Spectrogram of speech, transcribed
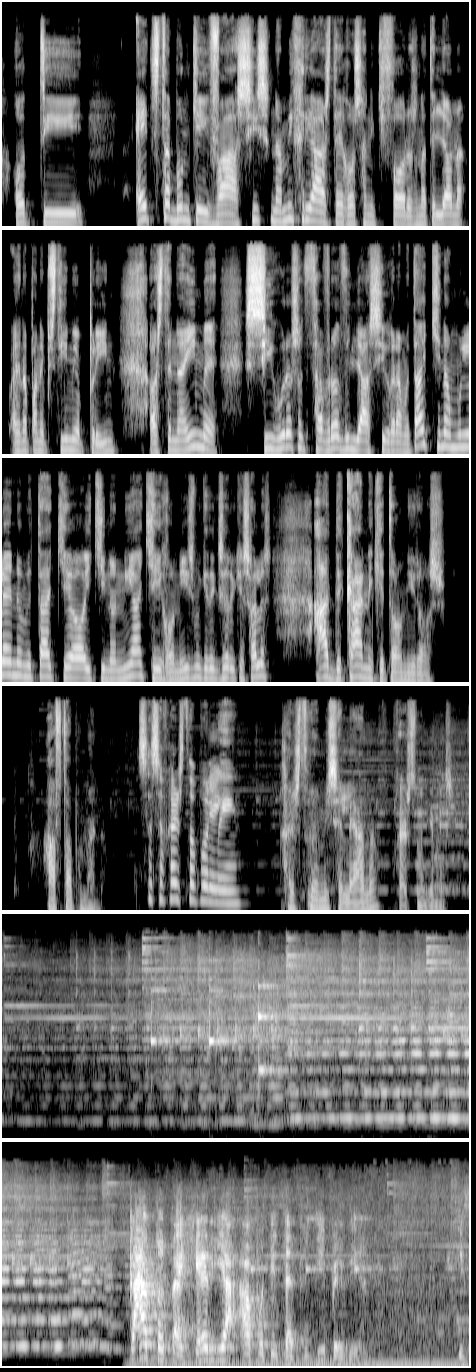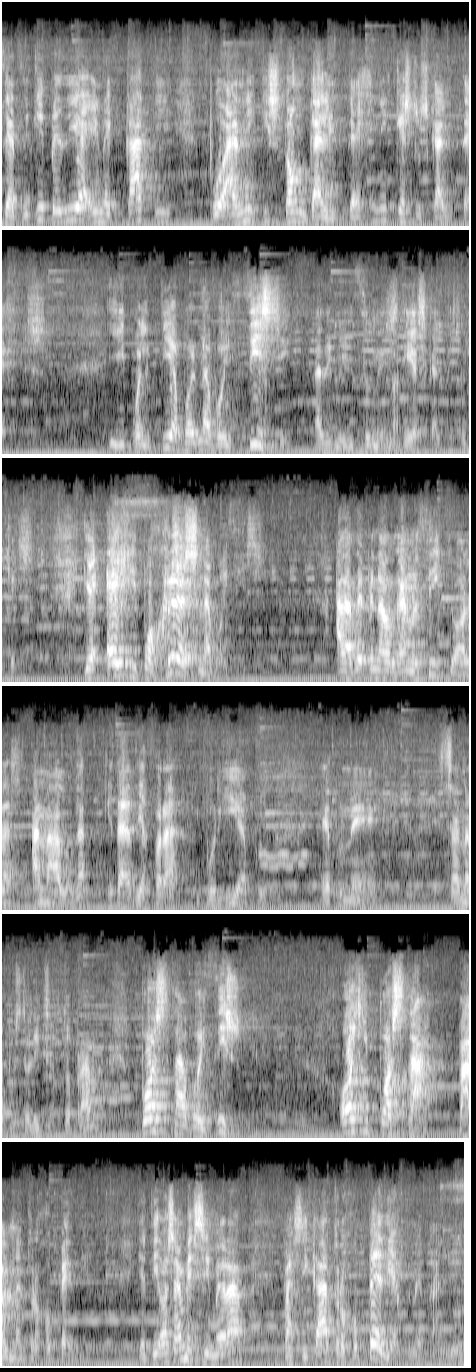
Ότι έτσι θα μπουν και οι βάσεις να μην χρειάζεται εγώ σαν νικηφόρος να τελειώνω ένα πανεπιστήμιο πριν, ώστε να είμαι σίγουρος ότι θα βρω δουλειά σίγουρα μετά και να μου λένε μετά και η κοινωνία και οι γονείς μου και δεν ξέρω και άλλε. Άντε, κάνει και το όνειρό σου. Αυτά από μένα. Σας ευχαριστώ πολύ. Ευχαριστούμε εμείς, Ελεάνα. Ευχαριστούμε και εμείς. Κάτω τα χέρια από τη θεατρική παιδεία. Η θεατρική παιδεία είναι κάτι που ανήκει στον καλλιτέχνη και στους καλλιτέχνες. Η πολιτεία μπορεί να βοηθήσει να δημιουργηθούν αιστείες καλλιτεχνικές και έχει υποχρέωση να βοηθήσει. Αλλά πρέπει να οργανωθεί κιόλας ανάλογα και τα διάφορα υπουργεία που έχουν σαν αποστολή σε αυτό το πράγμα, πώς θα βοηθήσουν. Όχι πώς θα βάλουμε τροχοπέδια. Γιατί όσα με σήμερα βασικά τροχοπέδια έχουν βάλει.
